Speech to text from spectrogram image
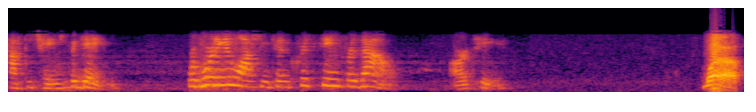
have to change the game. Reporting in Washington, Kristine Frazao, RT. Wow.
